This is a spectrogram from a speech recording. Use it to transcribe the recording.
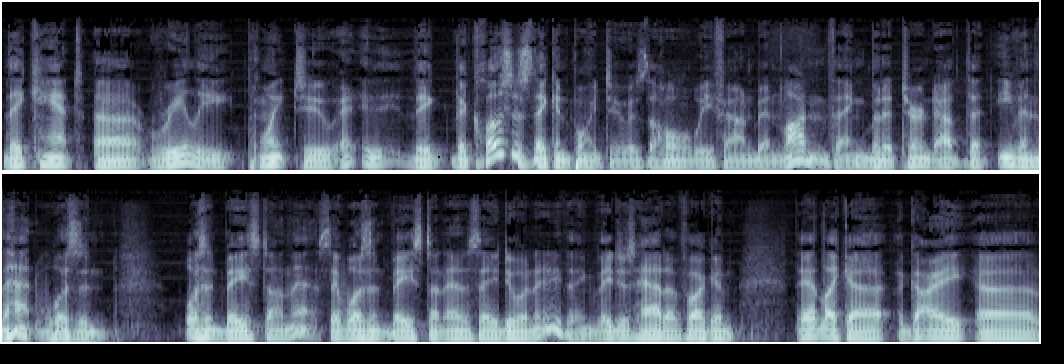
They can't uh, really point to uh, the the closest they can point to is the whole "we found Bin Laden" thing. But it turned out that even that wasn't wasn't based on this. It wasn't based on NSA doing anything. They just had a fucking they had like a a guy uh,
